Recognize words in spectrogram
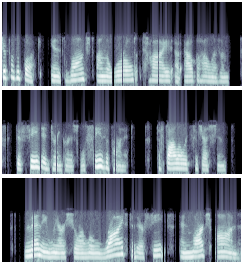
ship of a book is launched on the world tide of alcoholism, defeated drinkers will seize upon it to follow its suggestions. Many, we are sure, will rise to their feet and march on.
